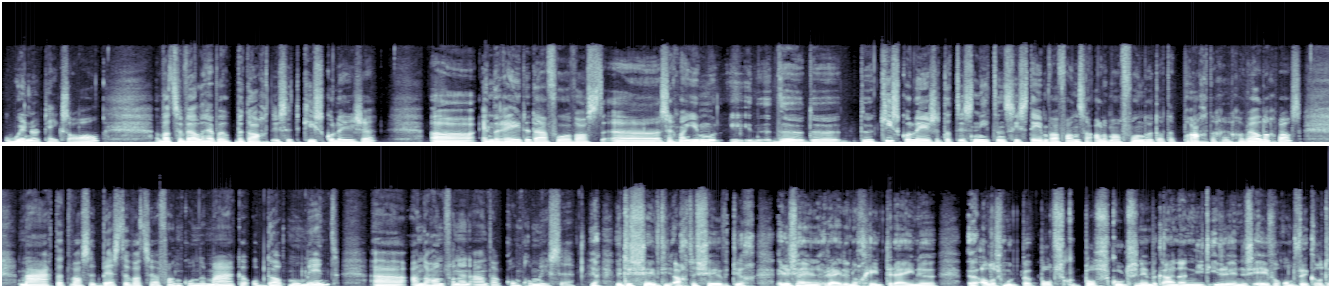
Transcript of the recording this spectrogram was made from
winner takes all. Wat ze wel hebben bedacht is het kiescollege. Uh, en de reden daarvoor was, uh, zeg maar, je moet, de, de, de kiescollege, dat is niet een systeem waarvan ze allemaal vonden dat het prachtig en geweldig was. Maar dat was het beste wat ze ervan konden maken op dat moment. Uh, aan de hand van een aantal compromissen. Ja, het is 1778, er zijn, rijden nog geen treinen, alles moet per postkoets, neem ik aan. En niet iedereen is even ontwikkeld.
